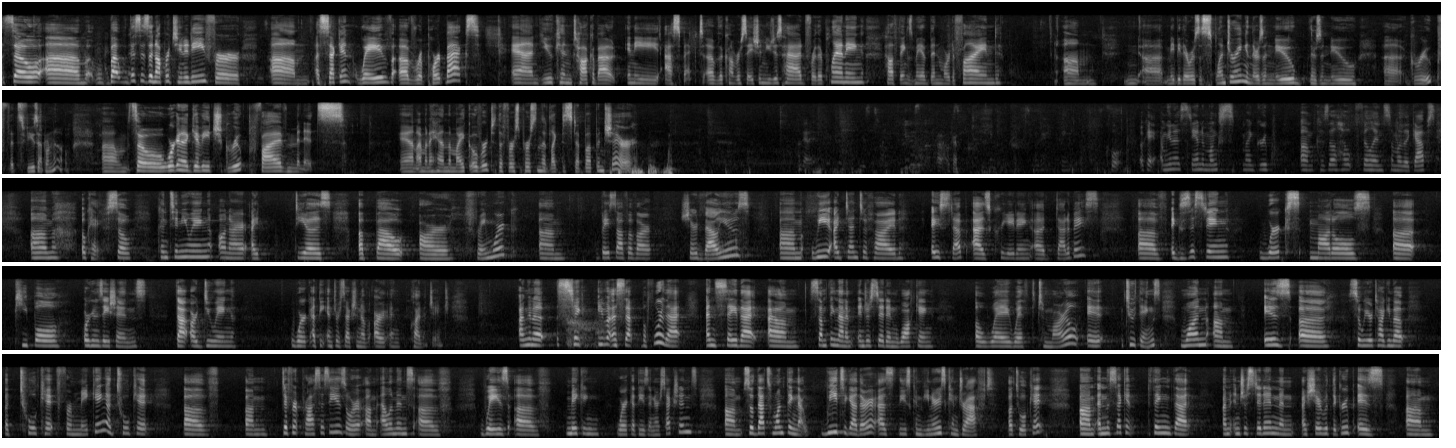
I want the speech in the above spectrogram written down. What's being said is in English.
So, um, but this is an opportunity for um, a second wave of report backs. And you can talk about any aspect of the conversation you just had, further planning, how things may have been more defined. Um, uh, maybe there was a splintering and there's a new, there's a new uh, group that's fused, I don't know. Um, so we're gonna give each group five minutes. And I'm going to hand the mic over to the first person that'd like to step up and share. Okay. Cool. Okay, I'm gonna stand amongst my group because they'll help fill in some of the gaps. Um, okay, so continuing on our ideas about our framework um, based off of our shared values, um, we identified a step as creating a database of existing works, models, uh, people, organizations that are doing work at the intersection of art and climate change. I'm gonna take even a step before that and say that um, something that I'm interested in walking away with tomorrow, it, two things. One um, is, uh, so we were talking about a toolkit for making, a toolkit of um, different processes or um, elements of ways of making work at these intersections. Um, so that's one thing that we together as these conveners can draft a toolkit. Um, and the second thing that I'm interested in and I shared with the group is um,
